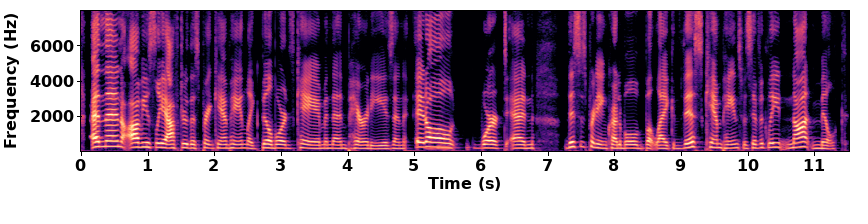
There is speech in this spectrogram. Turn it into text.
and then obviously after this print campaign, like billboards came and then parodies, and it all worked. And this is pretty incredible. But like this campaign specifically, not milk.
